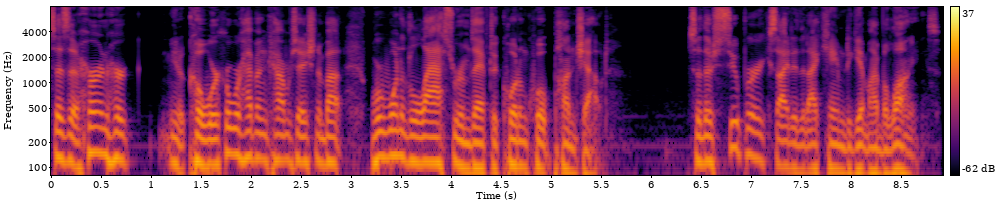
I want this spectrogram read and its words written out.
says that her and her you know coworker were having a conversation about we're one of the last rooms I have to quote unquote punch out. So they're super excited that I came to get my belongings.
